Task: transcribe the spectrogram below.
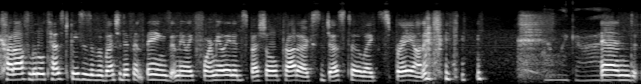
cut off little test pieces of a bunch of different things and they like formulated special products just to like spray on everything oh my god. And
